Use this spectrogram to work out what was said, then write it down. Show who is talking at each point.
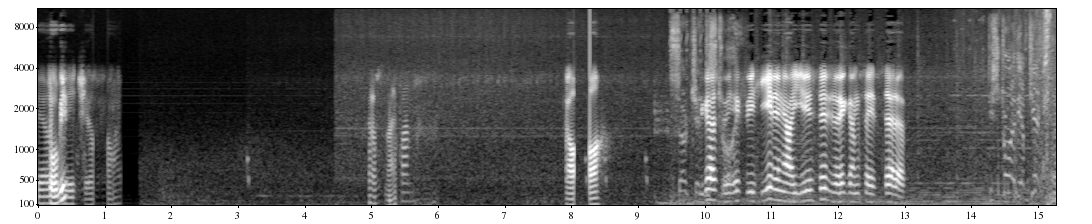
Speaker 1: chill,
Speaker 2: Toby?
Speaker 1: be chill. Got a snipe on? Oh.
Speaker 3: Search and
Speaker 4: Because
Speaker 3: destroy.
Speaker 4: if you see it and I use it, they're gonna say it's setup.
Speaker 3: Destroy the objective.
